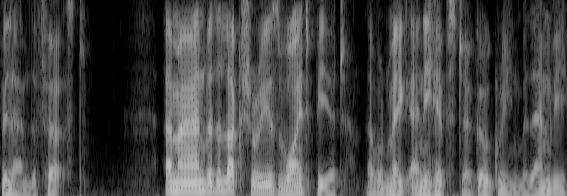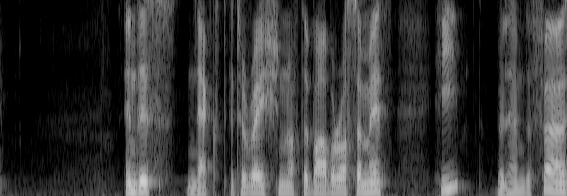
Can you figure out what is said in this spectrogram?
Wilhelm I. A man with a luxurious white beard that would make any hipster go green with envy. In this next iteration of the Barbarossa myth, he, Wilhelm I,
